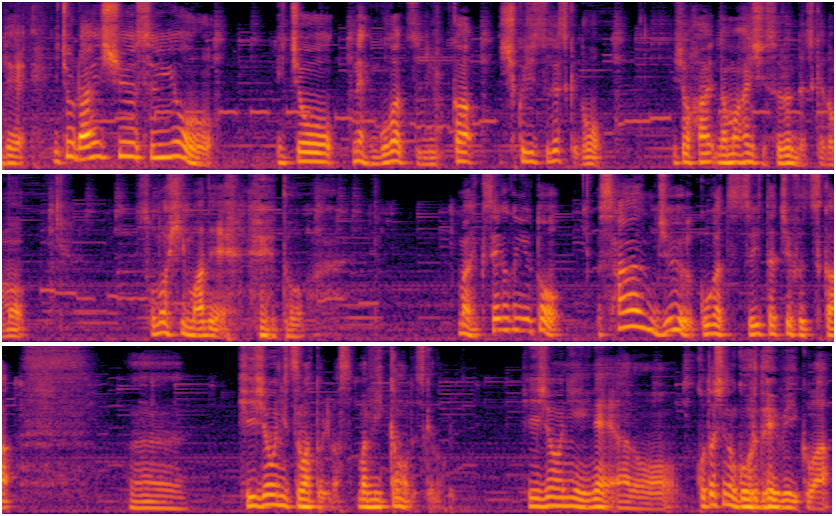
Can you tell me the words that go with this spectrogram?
で一応来週水曜一応ね5月3日祝日ですけど一応生配信するんですけどもその日まで えっとまあ正確に言うと35月1日2日うん非常に詰まっております。まあ3日もですけど。非常にねあの今年のゴールデンウィークは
